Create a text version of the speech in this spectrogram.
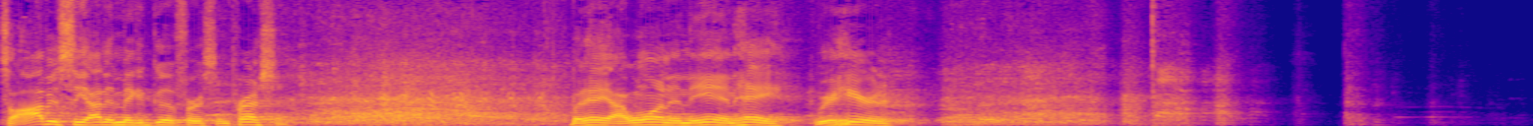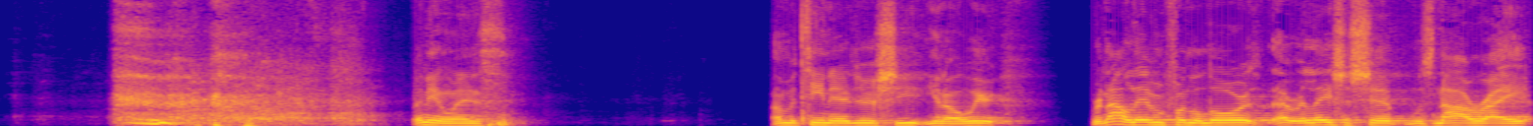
So obviously, I didn't make a good first impression. but hey, I won in the end. Hey, we're here. Anyways, I'm a teenager. She, you know, we're we're not living for the Lord. That relationship was not right,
